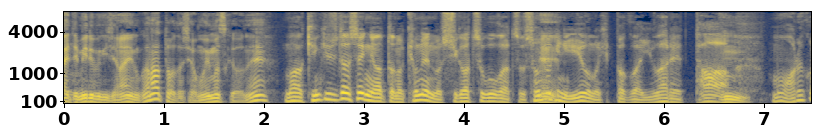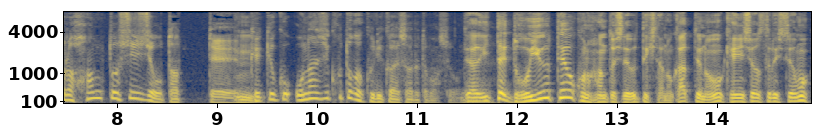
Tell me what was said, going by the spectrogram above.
えてみるべきじゃないのかなと私は思いますけどね。まあ、緊急事態宣言あったのは去年の4月、5月、その時に医療の逼迫が言われた、えーうん、もうあれから半年以上経って、結局同じことが繰り返されてますよね、一体どういう手をこの半年で打ってきたのかっていうのを検証する必要も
